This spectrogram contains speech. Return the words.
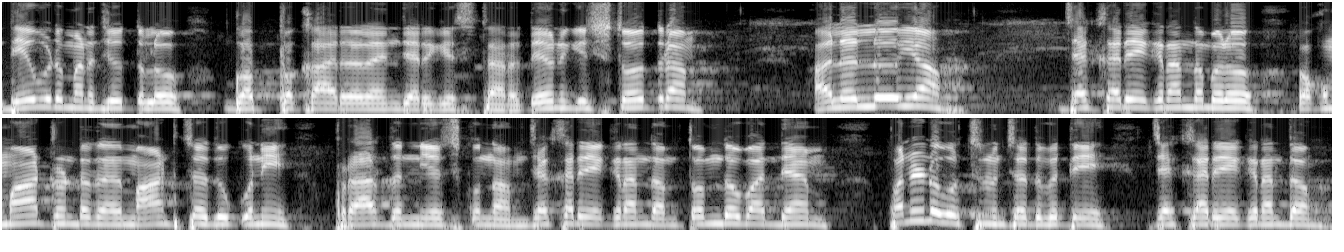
దేవుడు మన జీవితంలో గొప్ప కార్యాలను జరిగిస్తారు. దేవునికి ఇష్టం స్తోత్రం. అలల్లోయ జకరే గ్రంథంలో ఒక మాట ఉంటుంది. ఆ మాట చదువుకుని ప్రార్థన చేసుకుందాం. జకరే గ్రంథం తొమ్మిదవ అధ్యాయం పన్నెండవ వచనం చదివితే జకరే గ్రంథం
